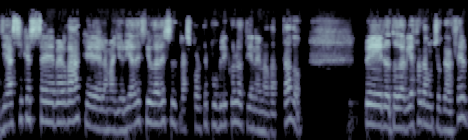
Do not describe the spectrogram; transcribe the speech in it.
ya sí que es verdad que la mayoría de ciudades el transporte público lo tienen adaptado pero todavía falta mucho que hacer.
